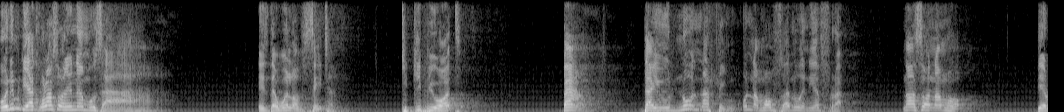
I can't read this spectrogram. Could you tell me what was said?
Onim is the will of Satan to keep you what? Bound. That you know nothing. Onam no ani afra. Na so nam ho. Pene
